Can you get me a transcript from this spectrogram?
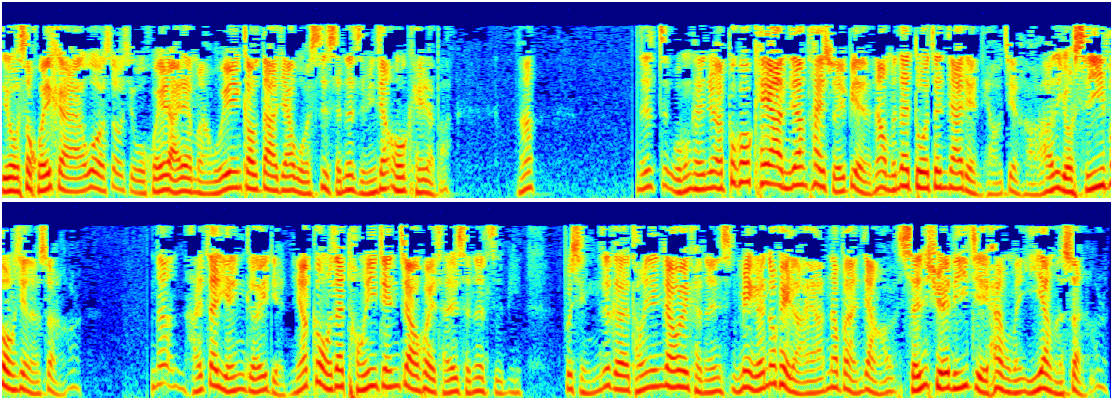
有时候悔改啊，我有受洗，我回来了嘛。我愿意告诉大家，我是神的子民，这样 OK 了吧？啊，那这我们可能就不 OK 啊？你这样太随便了。那我们再多增加一点条件，好，有十一奉献的算好了。那还再严格一点，你要跟我在同一间教会才是神的子民，不行。这个同一间教会可能每个人都可以来啊。那不然这样好了，神学理解和我们一样的算好了。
